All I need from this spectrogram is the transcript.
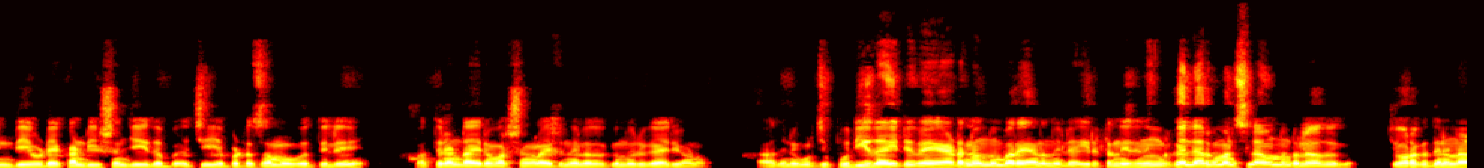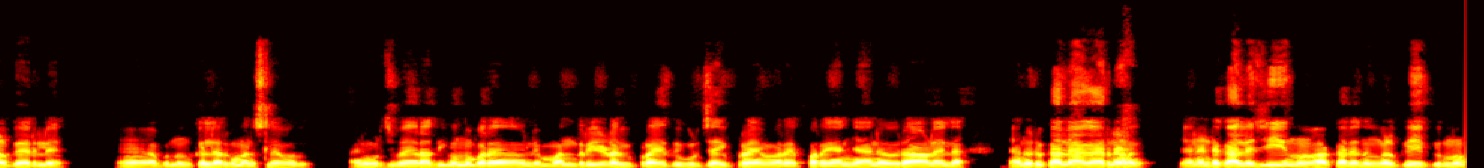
ഇന്ത്യയുടെ കണ്ടീഷൻ ചെയ്ത ചെയ്യപ്പെട്ട സമൂഹത്തിൽ പത്ത് രണ്ടായിരം വർഷങ്ങളായിട്ട് നിലനിൽക്കുന്ന ഒരു കാര്യമാണ്. അതിനെ കുറിച്ച് പുതിയതായിട്ട് വേടനൊന്നും പറയാനൊന്നുമില്ല. ഇരട്ട നീതി നിങ്ങൾക്ക് എല്ലാവർക്കും മനസ്സിലാവുന്നുണ്ടല്ലോ അത്. ചോറക്കത്തിനുള്ള ആൾക്കാരല്ലേ? ഏഹ് അപ്പൊ നിങ്ങൾക്ക് എല്ലാവർക്കും മനസ്സിലാവും അത്. അതിനെ കുറിച്ച് വേറെ അധികം ഒന്നും പറയാനില്ല മന്ത്രിയുടെ അഭിപ്രായത്തെ കുറിച്ച് അഭിപ്രായം പറയാൻ ഞാൻ ഒരാളല്ല. ഞാനൊരു കലാകാരനാണ്. ഞാൻ എന്റെ കല ചെയ്യുന്നു. ആ കല നിങ്ങൾ കേൾക്കുന്നു.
